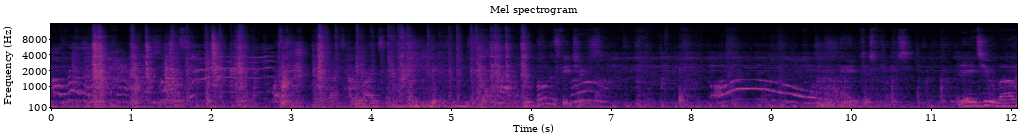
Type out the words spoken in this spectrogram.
Oh, brother! That's how he writes it. Hates you, Bob.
